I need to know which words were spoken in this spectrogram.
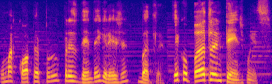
uma cópia pro presidente da igreja, Butler. O que, que o Butler entende com isso?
